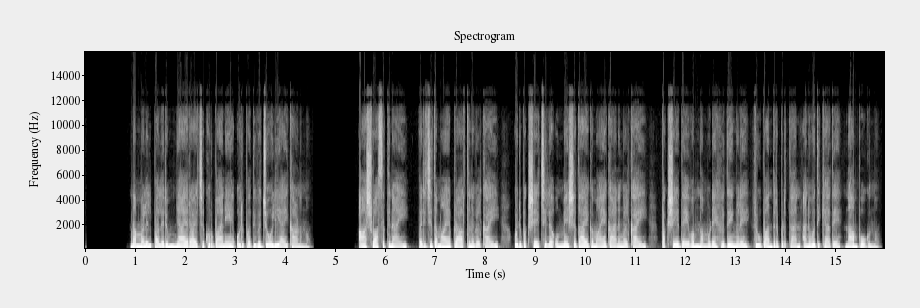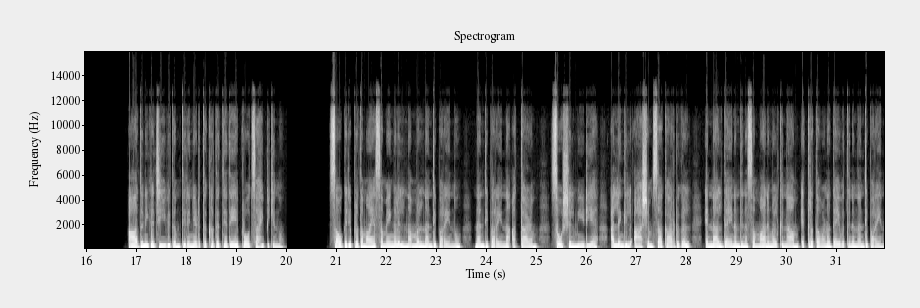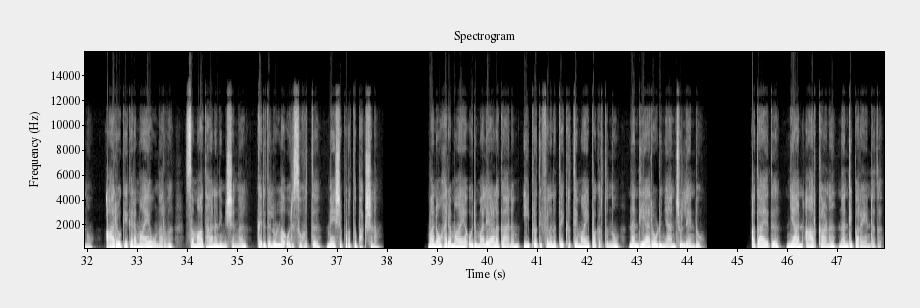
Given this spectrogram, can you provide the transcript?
നമ്മളിൽ പലരും ഞായറാഴ്ച കുർബാനയെ ഒരു പതിവ് ജോലിയായി കാണുന്നു. ആശ്വാസത്തിനായി പരിചിതമായ പ്രാർത്ഥനകൾക്കായി ഒരുപക്ഷേ ചില ഉന്മേഷദായകമായ ഗാനങ്ങൾക്കായി പക്ഷേ ദൈവം നമ്മുടെ ഹൃദയങ്ങളെ രൂപാന്തരപ്പെടുത്താൻ അനുവദിക്കാതെ നാം പോകുന്നു. ആധുനിക ജീവിതം തിരഞ്ഞെടുത്ത കൃതജ്ഞതയെ പ്രോത്സാഹിപ്പിക്കുന്നു. സൗകര്യപ്രദമായ സമയങ്ങളിൽ നമ്മൾ നന്ദി പറയുന്നു നന്ദി പറയുന്ന അത്താഴം സോഷ്യൽ മീഡിയ അല്ലെങ്കിൽ ആശംസാ കാർഡുകൾ എന്നാൽ ദൈനംദിന സമ്മാനങ്ങൾക്ക് നാം എത്ര തവണ ദൈവത്തിന് നന്ദി പറയുന്നു? ആരോഗ്യകരമായ ഉണർവ് സമാധാന നിമിഷങ്ങൾ കരുതലുള്ള ഒരു സുഹൃത്ത് മേശപ്പുറത്ത് ഭക്ഷണം. മനോഹരമായ ഒരു മലയാള ഗാനം ഈ പ്രതിഫലനത്തെ കൃത്യമായി പകർത്തുന്നു നന്ദിയാരോട് ഞാൻ ചൊല്ലേണ്ടു. അതായത് ഞാൻ ആർക്കാണ് നന്ദി പറയേണ്ടത്?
